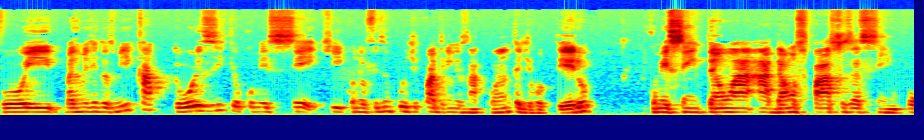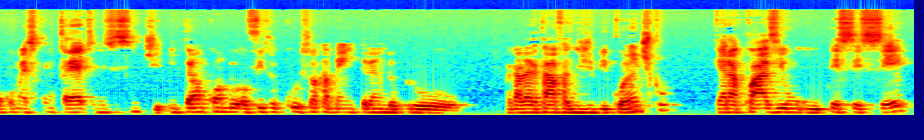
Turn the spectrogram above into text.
Foi mais ou menos em 2014 que eu comecei, que quando eu fiz um curso de quadrinhos na Quanta, de roteiro, comecei então a, a, dar uns passos assim um pouco mais concretos nesse sentido. Então, quando eu fiz o curso, eu acabei entrando para a galera que estava fazendo gibi quântico, que era quase um, um, TCC,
